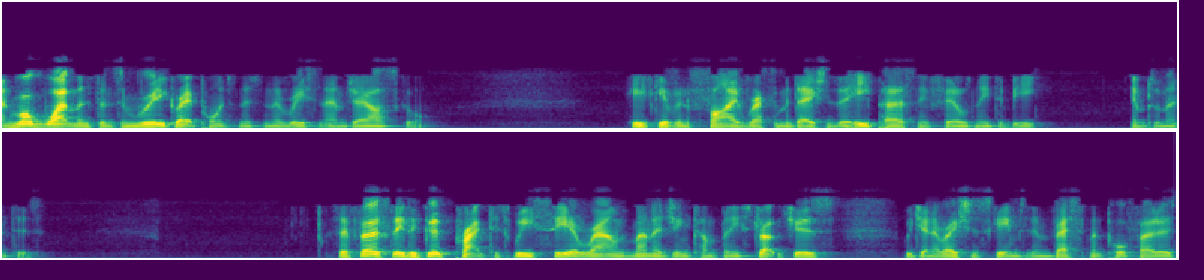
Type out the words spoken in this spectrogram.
And Rob Whiteman's done some really great points on this in the recent MJ article. He's given five recommendations that he personally feels need to be implemented. So, firstly, the good practice we see around managing company structures, regeneration schemes, and investment portfolios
